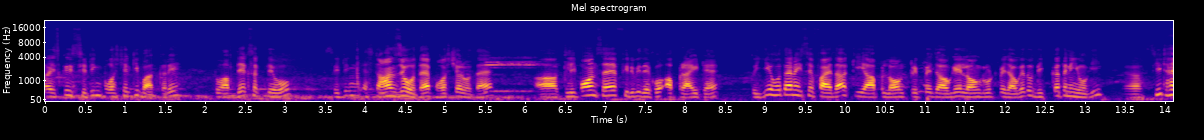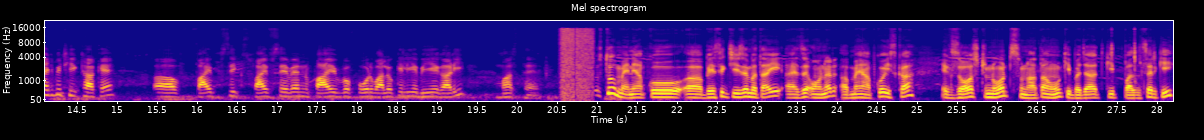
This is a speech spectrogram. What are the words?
इसकी सीटिंग पॉस्चर की बात करें तो आप देख सकते हो, सीटिंग स्टांस जो होता है, पॉस्चर होता है क्लिपॉन्स है, फिर भी देखो अपराइट है। तो ये होता है ना इससे फ़ायदा कि आप लॉन्ग ट्रिप पे जाओगे, लॉन्ग रूट पे जाओगे तो दिक्कत नहीं होगी। सीट हाइट भी ठीक ठाक है five six five seven five four वालों के लिए भी ये गाड़ी मस्त है। दोस्तों, मैंने आपको बेसिक चीज़ें बताई एज ए ऑनर अब मैं आपको इसका एग्जॉस्ट नोट सुनाता हूँ कि बजाज की पल्सर की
